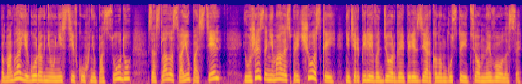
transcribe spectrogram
помогла Егоровне унести в кухню посуду, заслала свою постель и уже занималась прической, нетерпеливо дергая перед зеркалом густые темные волосы,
